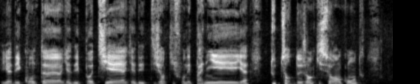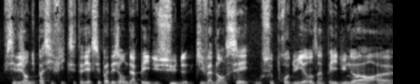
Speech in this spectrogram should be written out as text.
il y a des conteurs, il y a des potières, il y a des gens qui font des paniers, il y a toutes sortes de gens qui se rencontrent. C'est des gens du Pacifique, c'est-à-dire que ce pas des gens d'un pays du Sud qui va danser ou se produire dans un pays du Nord, euh,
